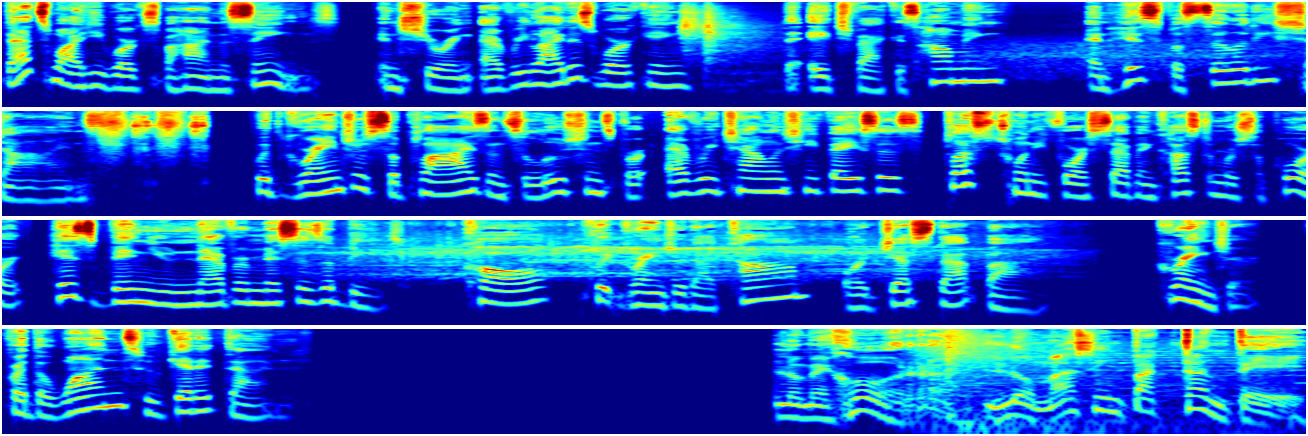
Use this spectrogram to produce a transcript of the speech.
That's why he works behind the scenes ensuring every light is working, the HVAC is humming, and his facility shines. With Granger's supplies and solutions for every challenge he faces, plus 24 7 customer support, his venue never misses a beat. Call quickgranger.com or just stop by. Granger, for the ones who get it done. Lo mejor, lo más impactante,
